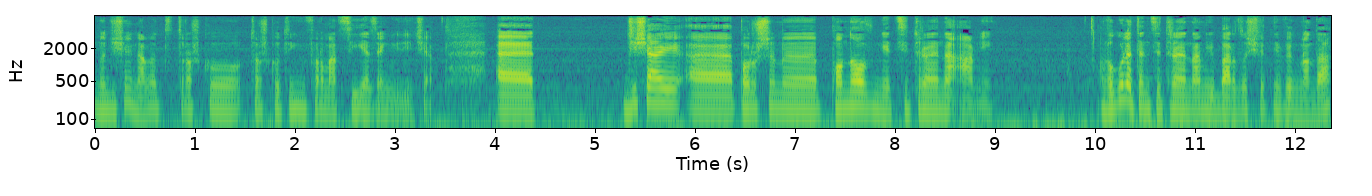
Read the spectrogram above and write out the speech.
No dzisiaj nawet troszkę, troszkę tych informacji jest, jak widzicie. E, dzisiaj e, poruszymy ponownie Citroena Ami. W ogóle ten Citroen Ami bardzo świetnie wygląda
